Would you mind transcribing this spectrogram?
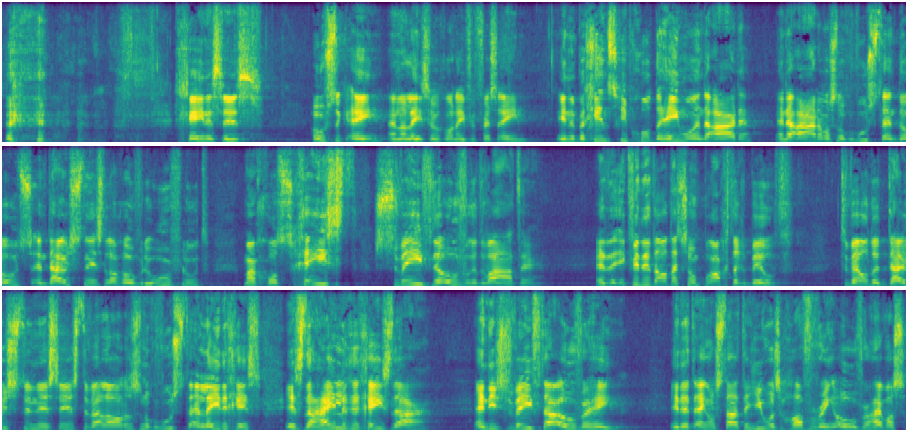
Genesis, hoofdstuk 1, en dan lezen we gewoon even vers 1. In het begin schiep God de hemel en de aarde. En de aarde was nog woest en doods en duisternis lag over de oervloed. Maar Gods geest zweefde over het water. Ik vind dit altijd zo'n prachtig beeld. Terwijl er duisternis is, terwijl alles nog woest en ledig is, is de Heilige Geest daar. En die zweeft daar overheen. In het Engels staat er, he was hovering over. Hij was,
